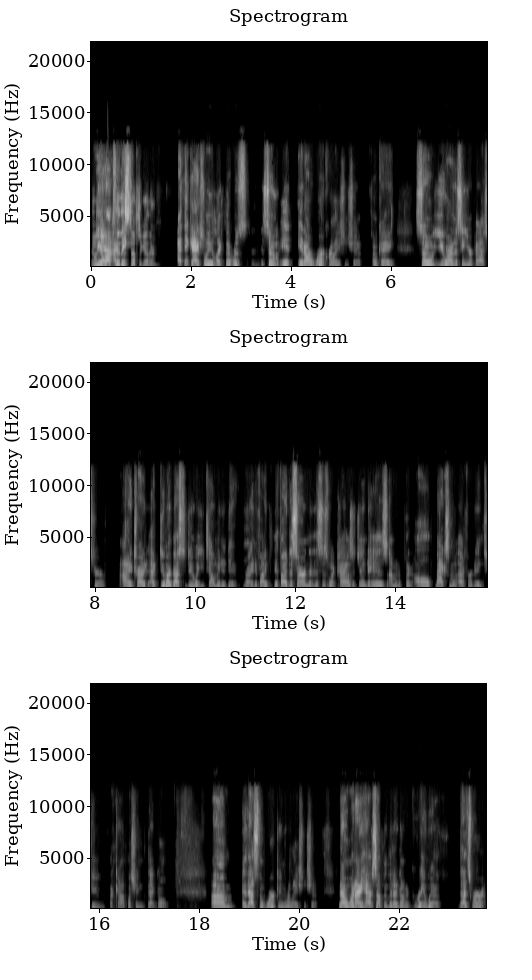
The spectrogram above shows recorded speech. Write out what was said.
we yeah, walk through think, this stuff together. I think actually, like there was so it in our work relationship. Okay, so you are the senior pastor I try I do my best to do what you tell me to do, right? Mm-hmm. If I if I discern that this is what Kyle's agenda is, I'm going to put all maximal effort into accomplishing that goal. Um, and that's the working relationship. Now, when I have something that I don't agree with, that's where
